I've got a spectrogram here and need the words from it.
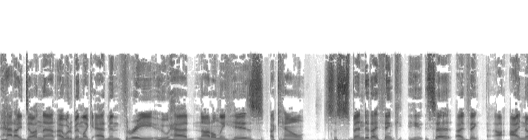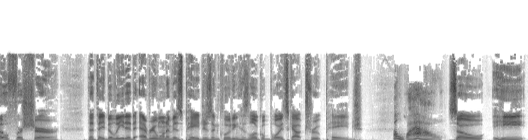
had I done that, I would have been like admin 3 who had not only his account suspended, I think he said, I think I, I know for sure that they deleted every one of his pages including his local Boy Scout troop page. Oh, wow. So he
